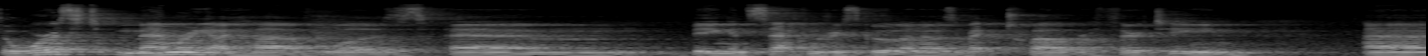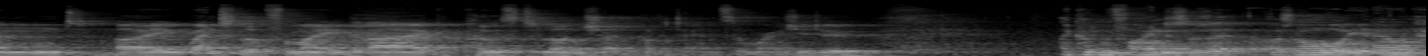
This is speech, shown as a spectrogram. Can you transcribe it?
The worst memory I have was um, being in secondary school, and I was about 12 or 13, and I went to look for my bag post lunch. I'd put it down somewhere, as you do. I couldn't find it at, all, you know,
